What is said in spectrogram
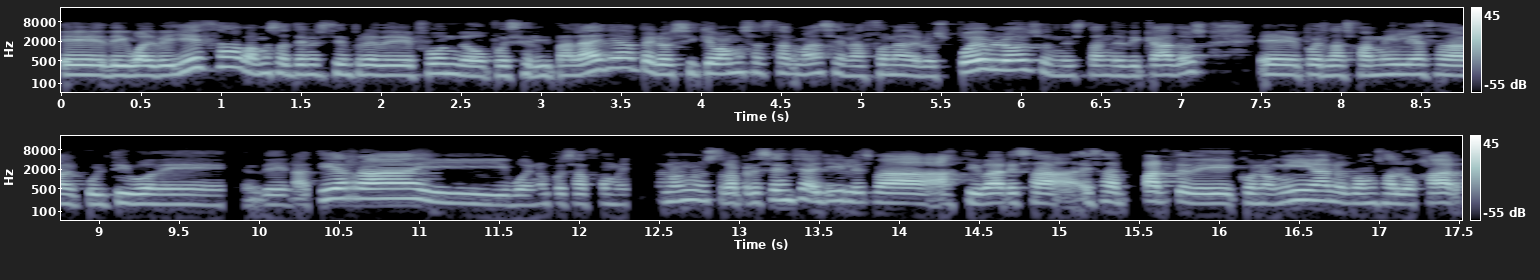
eh, de igual belleza. Vamos a tener siempre de fondo pues el Himalaya, pero sí que vamos a estar más en la zona de los pueblos, donde están dedicados eh, pues las familias al cultivo de, la tierra y bueno, pues a fomentar nuestra presencia allí les va a activar esa, esa parte de economía, nos vamos a alojar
